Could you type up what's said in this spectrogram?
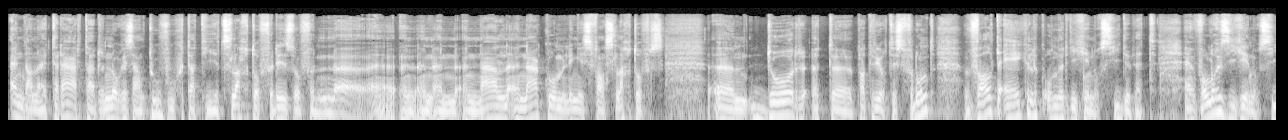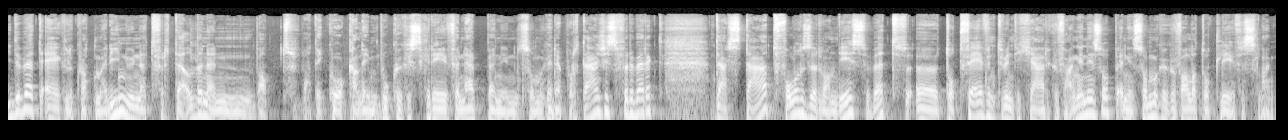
en dan uiteraard daar nog eens aan toevoegt dat hij het slachtoffer is of een, uh, een, een, een, na, een, nakomeling is van slachtoffers um, door het uh, Patriotisch Front, valt eigenlijk onder die genocidewet. En volgens die genocidewet, eigenlijk wat Marie nu net vertelde en wat wat, ik ook al in boeken geschreven heb en in sommige reportages verwerkt, daar staat volgens de Rwandese wet uh, tot 25 jaar gevangenis op en in sommige gevallen tot levenslang.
